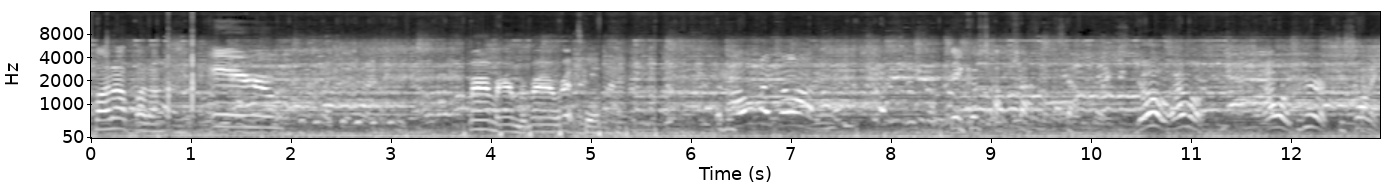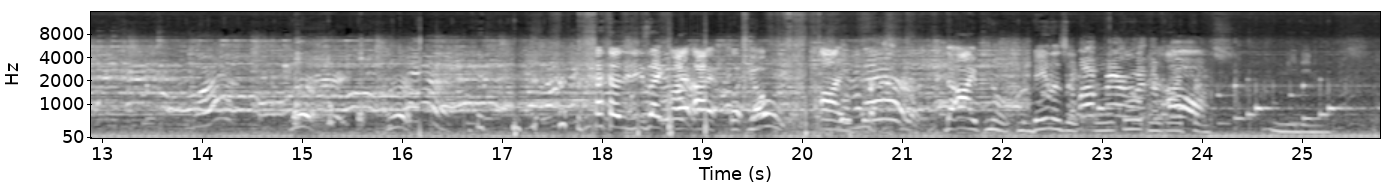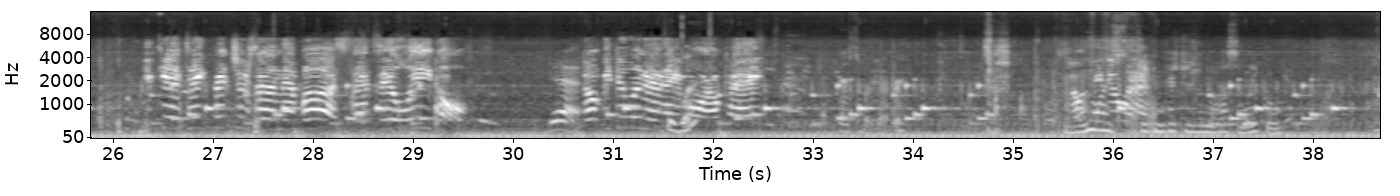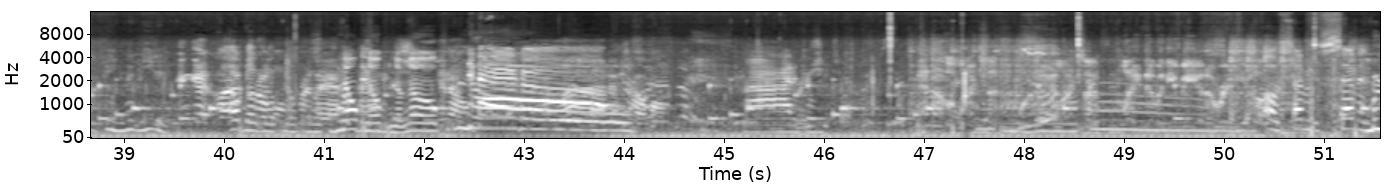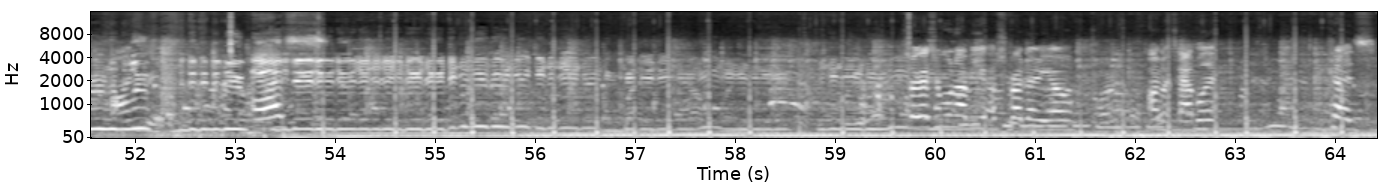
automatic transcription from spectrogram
Ba-da, ba-da. Ew. We're at 12. Dang, come stop, stop, stop. Yo, Emma! Emma, come here. She's funny. What? Here. Here. He's like, I, I, what, yo? I press. The I, no, the Dana's like, Come up let go, and I press. Me, Dana. You can't take pictures on that bus. That's illegal. Yeah. Don't be doing it Say what? anymore, okay? That's the bus rapper. Don't be Why is doing it. taking pictures on the bus illegal? Oh, hey, you might beat it. You can get a Oh, lot of no, no, trouble no, for no, that. Nope, nope, nope, nope. You know, a lot of No. trouble. Ah, I don't know. Oh, 77. So guys, there will not be a spread video on my tablet because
